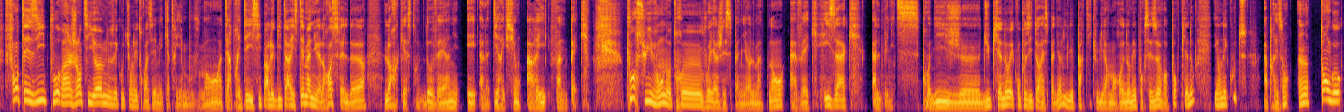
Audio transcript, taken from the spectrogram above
Fantaisie pour un gentilhomme, nous écoutions les troisième et quatrième mouvements, interprétés ici par le guitariste Emmanuel Rosfelder, l'orchestre d'Auvergne et à la direction Harry Van Peck. Poursuivons notre voyage espagnol maintenant avec Isaac Albéniz. Prodige euh, du piano et compositeur espagnol, il est particulièrement renommé pour ses œuvres pour piano et on écoute à présent un tango.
